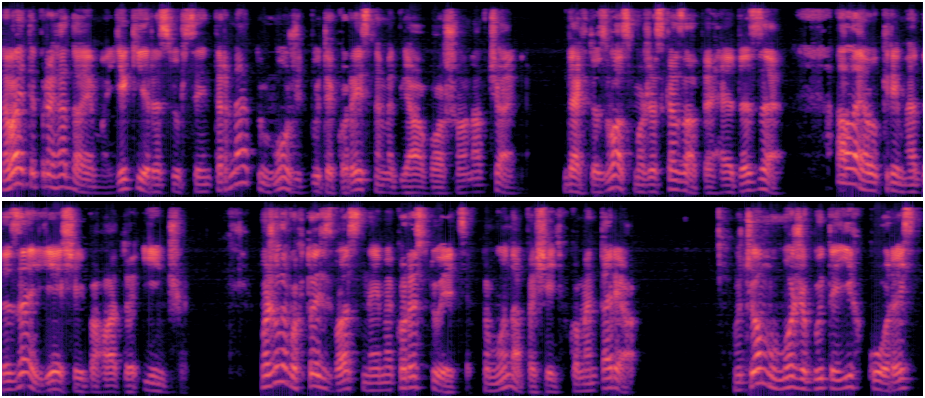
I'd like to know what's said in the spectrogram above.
Давайте пригадаємо, які ресурси інтернету можуть бути корисними для вашого навчання. Дехто з вас може сказати ГДЗ, але окрім ГДЗ є ще й багато інших. Можливо, хтось з вас ними користується, тому напишіть в коментарях. У чому може бути їх користь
